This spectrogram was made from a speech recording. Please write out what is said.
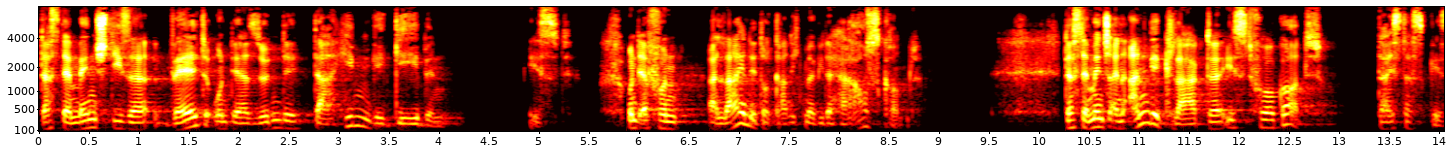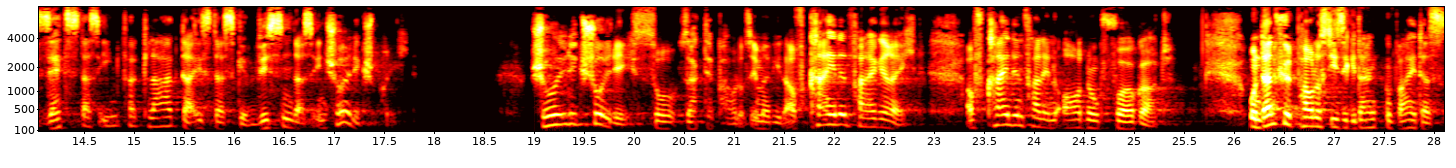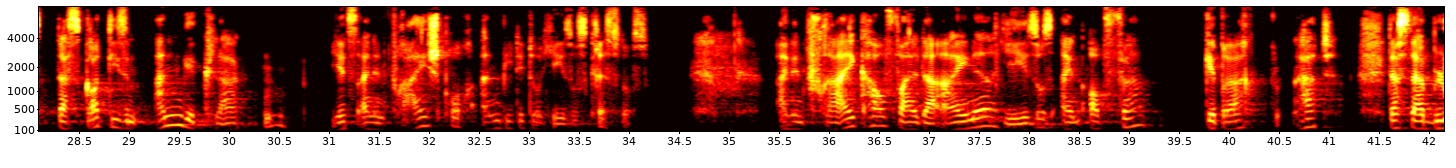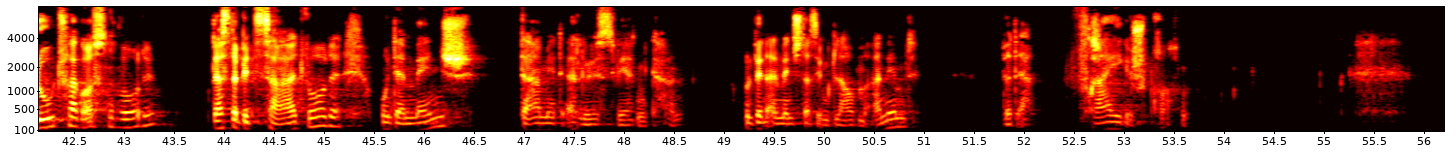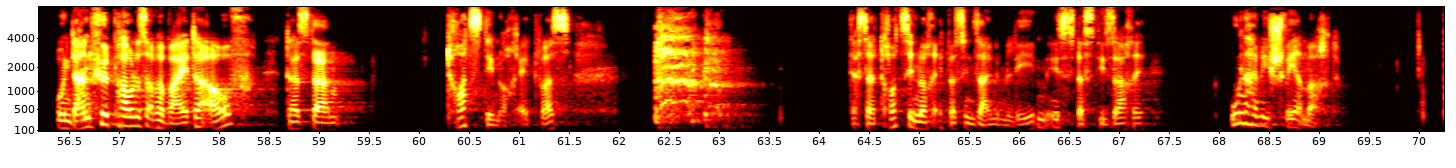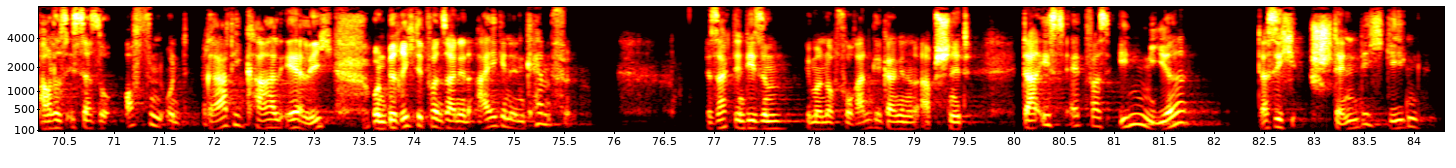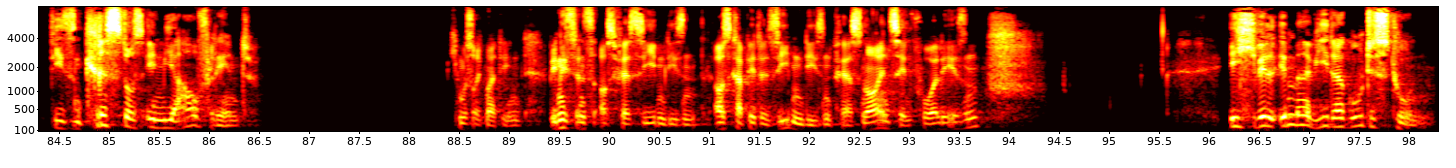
dass der Mensch dieser Welt und der Sünde dahingegeben ist. Und er von alleine dort gar nicht mehr wieder herauskommt. Dass der Mensch ein Angeklagter ist vor Gott. Da ist das Gesetz, das ihn verklagt, da ist das Gewissen, das ihn schuldig spricht. Schuldig, schuldig, so sagt der Paulus immer wieder. Auf keinen Fall gerecht. Auf keinen Fall in Ordnung vor Gott. Und dann führt Paulus diese Gedanken weiter, dass Gott diesem Angeklagten jetzt einen Freispruch anbietet durch Jesus Christus. Einen Freikauf, weil da einer, Jesus, ein Opfer gebracht hat, dass da Blut vergossen wurde, dass da bezahlt wurde und der Mensch damit erlöst werden kann. Und wenn ein Mensch das im Glauben annimmt, wird er freigesprochen. Und dann führt Paulus aber weiter auf, dass da trotzdem noch etwas, dass da trotzdem noch etwas in seinem Leben ist, das die Sache unheimlich schwer macht. Paulus ist da so offen und radikal ehrlich und berichtet von seinen eigenen Kämpfen. Er sagt in diesem immer noch vorangegangenen Abschnitt, da ist etwas in mir, das sich ständig gegen diesen Christus in mir auflehnt. Ich muss euch mal den, wenigstens aus Vers 7 diesen, aus Kapitel 7 diesen Vers 19 vorlesen. Ich will immer wieder Gutes tun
